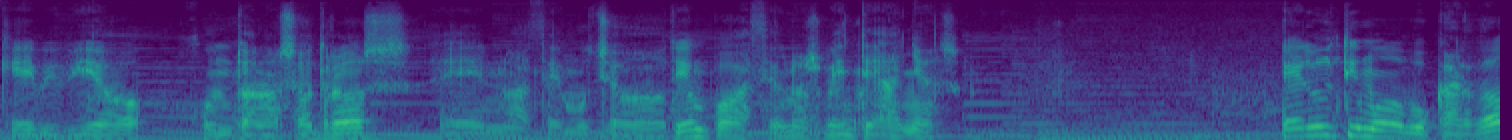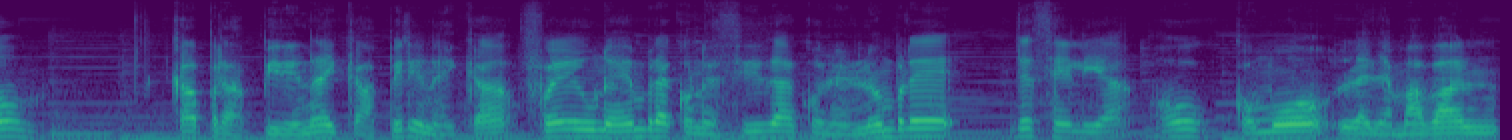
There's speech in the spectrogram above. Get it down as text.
que vivió junto a nosotros eh, no hace mucho tiempo, hace unos 20 años. El último bucardo, Capra pirenaica pirenaica, fue una hembra conocida con el nombre de Celia o como la llamaban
